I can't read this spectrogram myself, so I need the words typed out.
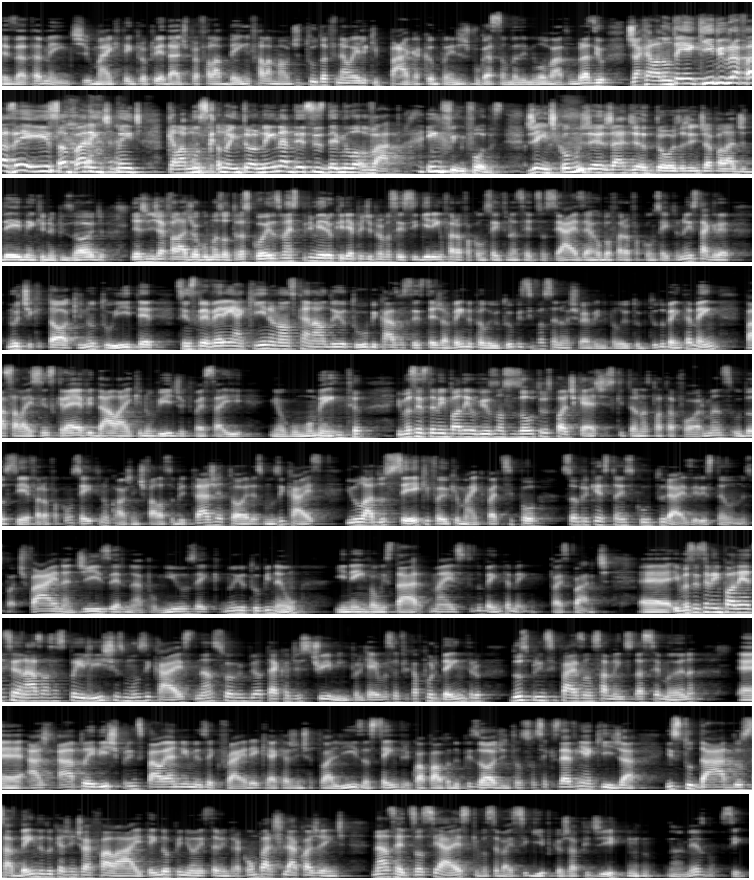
Exatamente. O Mike tem propriedade pra falar bem e falar mal de tudo, afinal é ele que paga a campanha de divulgação da Demi Lovato no Brasil, já que ela não tem equipe pra fazer isso, aparentemente. Aquela música não entrou nem na desses Demi Lovato. Enfim, foda-se. Gente, como já adiantou, hoje a gente vai falar de Demi aqui no episódio e a gente vai falar de algumas outras coisas, mas primeiro eu queria pedir pra vocês seguirem o Farofa Conceito nas redes sociais, é Farofa Conceito no Instagram, no TikTok, no Twitter, se inscreverem aqui no nosso canal do YouTube, caso você esteja vendo pelo YouTube, se você não estiver vendo pelo YouTube, tudo bem também. Passa lá e se inscreve, dá like no vídeo que vai sair em algum momento. E vocês também podem ouvir os nossos outros podcasts que estão nas plataformas, o dossiê Farofa Conceito, no qual a gente fala sobre trajetórias musicais, e o lado C, que foi o que o Mike participou, sobre questões culturais. Eles estão no Spotify, na Deezer, no Apple Music, no YouTube não, e nem vão estar, mas tudo bem também, faz parte. É, e vocês também podem adicionar as nossas playlists musicais na sua biblioteca de streaming, porque aí você fica por dentro dos principais lançamentos da semana. É, a, a playlist principal é a New Music Friday, que é a que a gente atualiza sempre com a pauta do episódio. Então, se você quiser vir aqui já estudado, sabendo do que a gente vai falar e tendo opiniões também para compartilhar com a gente nas redes sociais, que você vai seguir, porque eu já pedi, não é mesmo? Sim.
